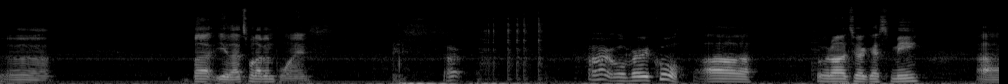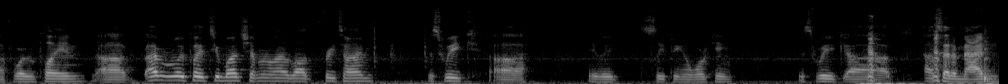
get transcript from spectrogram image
uh, but yeah, that's what I've been playing. All right, well, very cool. Uh, moving on to, I guess, me. Uh, for what I've been playing, uh, I haven't really played too much. I haven't really had a lot of free time this week. Uh, mainly sleeping and working this week. Uh, outside of Madden,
